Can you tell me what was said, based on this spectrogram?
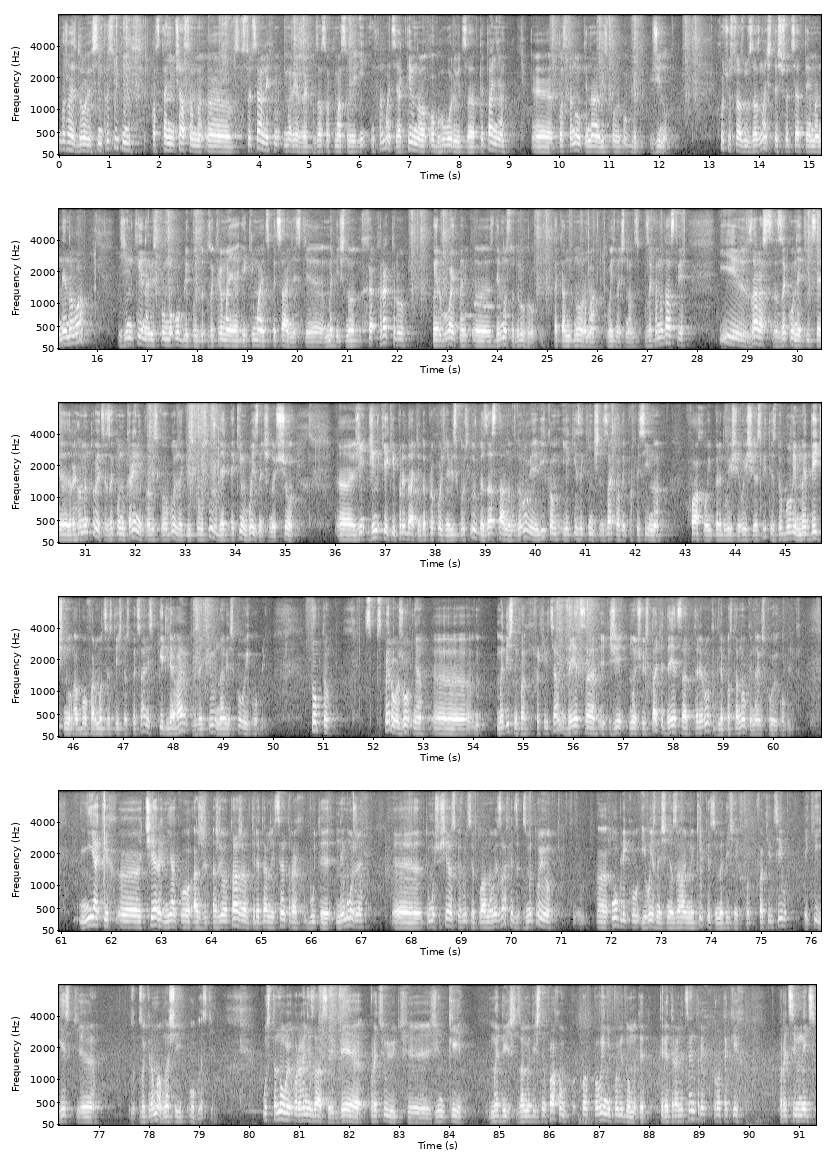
Бажаю здоров'я всім присутнім. Останнім часом е, в соціальних мережах, в засобах масової інформації активно обговорюються питання е, постановки на військовий облік жінок. Хочу одразу зазначити, що ця тема не нова. Жінки на військовому обліку, зокрема, які мають спеціальність е, медичного характеру, перебувають з 92 року. Така норма визначена в законодавстві. І зараз закон, який це регламентує, це закон України про військовий обов'язок військової служби, як- яким визначено, що е, жінки, які придатні до проходження військової служби за станом здоров'я, віком, які закінчили заклади професійно фахової передвищої вищої освіти, здобули медичну або фармацевтичну спеціальність, підлягають взяттю на військовий облік. Тобто з 1 жовтня е, медичним фахівцям дається жіночої статі дається 3 роки для постановки на військовий облік. Ніяких е, черг, ніякого аж- ажіотажа в територіальних центрах бути не може, е, тому що ще раз скажу, це плановий захід з- метою е, обліку і визначення загальної кількості медичних фахівців, які є, зокрема, в нашій області. Установи організації, де працюють е, жінки за медичним фахом, повинні повідомити територіальні центри про таких працівниць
